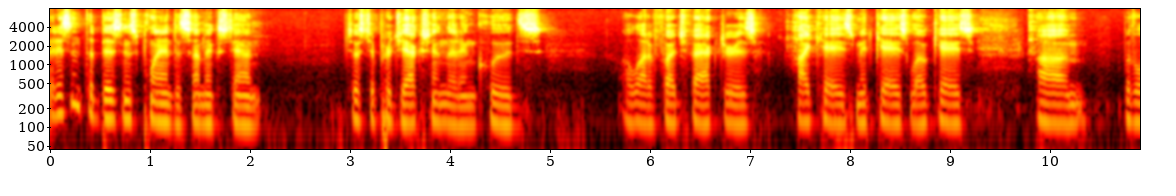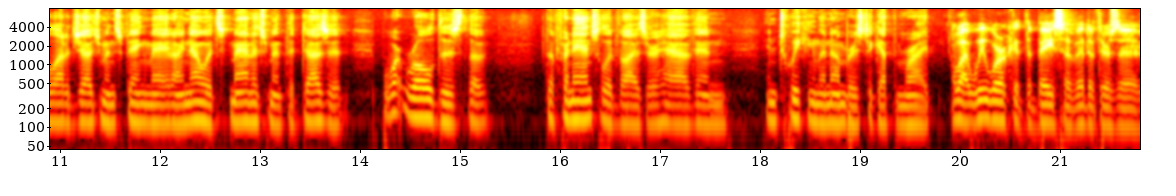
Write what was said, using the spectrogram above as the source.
But isn't the business plan to some extent just a projection that includes a lot of fudge factors, high case, mid case, low case? Um, with a lot of judgments being made. I know it's management that does it, but what role does the the financial advisor have in in tweaking the numbers to get them right? Well, we work at the base of it. If there's a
